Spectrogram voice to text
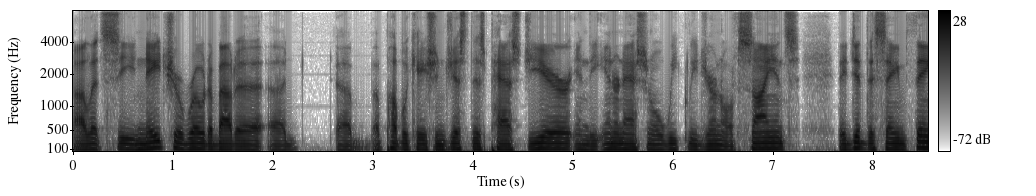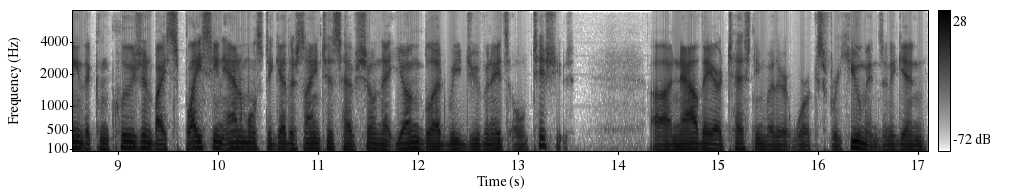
uh, let's see, Nature wrote about a, a, a publication just this past year in the International Weekly Journal of Science. They did the same thing. The conclusion by splicing animals together, scientists have shown that young blood rejuvenates old tissues. Uh, now they are testing whether it works for humans. And again,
